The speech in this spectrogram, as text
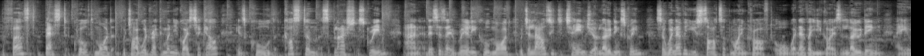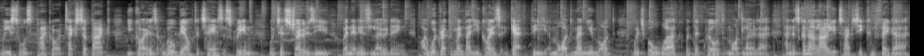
The first best quilt mod which I would recommend you guys check out is called Custom Splash Screen. And this is a really cool mod which allows you to change your loading screen. So whenever you start up Minecraft or whenever you guys are loading a resource pack or a texture pack you guys will be able to change the screen which it shows you when it is loading. I would recommend that you guys get the mod menu mod which will work with the quilt mod loader. And it's going to allow you to actually configure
